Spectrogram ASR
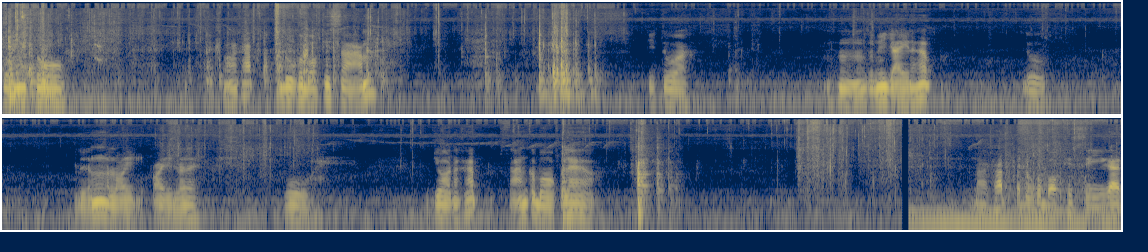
ตัวไม่โต ครับมาดูกระบอกที่สามกี่ตัวตัวนี้ใหญ่นะครับ ดู เหลืองอร่อยอ่อยเลยโอ้ยยอดนะครับสามกระบอกไปแล้วมาครับมาดูกระบอกที่สี่กัน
